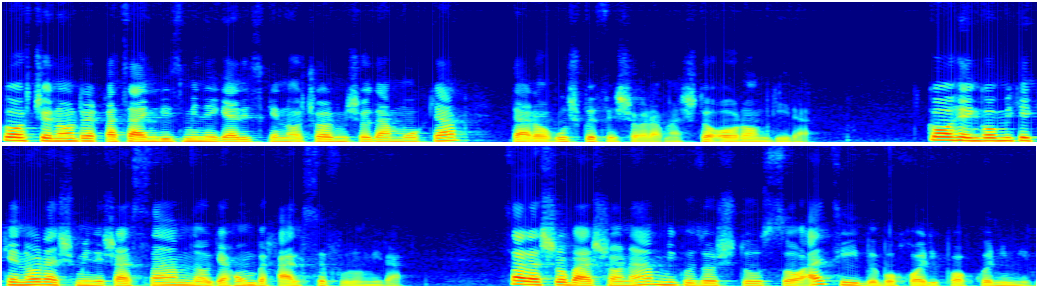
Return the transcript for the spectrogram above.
گاه چنان رقت انگیز می نگریست که ناچار می شدم محکم در آغوش بفشارمش تا آرام گیرد. گاه هنگامی که کنارش می نشستم ناگهان به خلصه فرو می. سرش را بر شانم میگذاشت و ساعتی به بخاری پاک کنی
